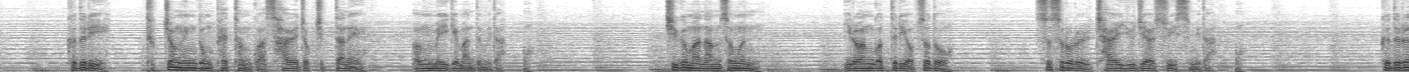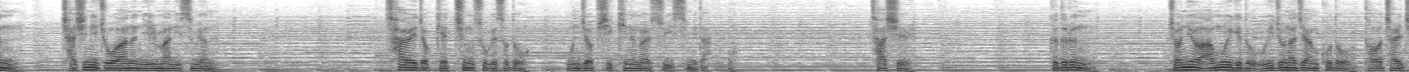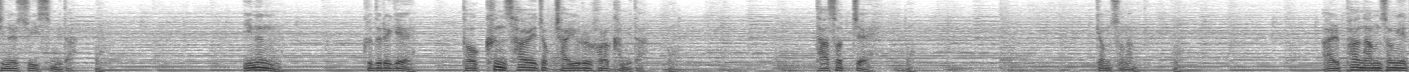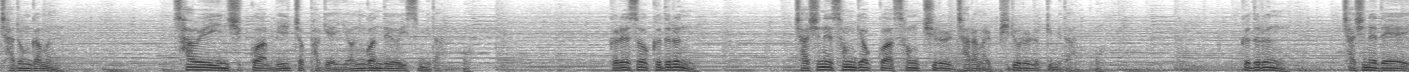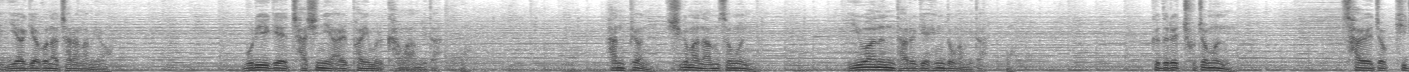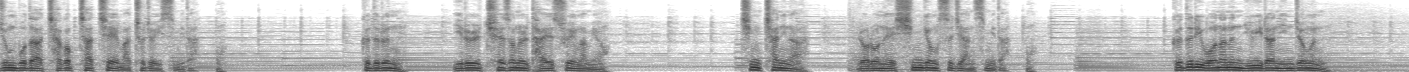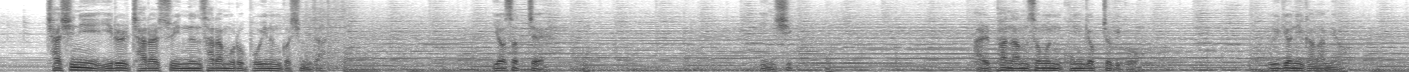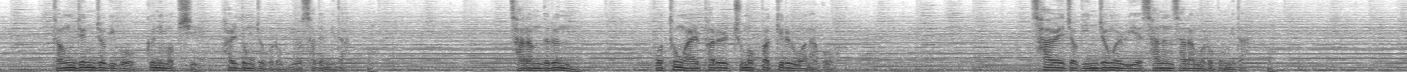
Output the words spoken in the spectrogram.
그들이 특정 행동 패턴과 사회적 집단에 얽매이게 만듭니다. 시그마 남성은 이러한 것들이 없어도 스스로를 잘 유지할 수 있습니다. 그들은 자신이 좋아하는 일만 있으면 사회적 계층 속에서도 문제없이 기능할 수 있습니다. 사실 그들은 전혀 아무에게도 의존하지 않고도 더 잘 지낼 수 있습니다. 이는 그들에게 더 큰 사회적 자유를 허락합니다. 다섯째, 겸손함. 알파 남성의 자존감은 사회 인식과 밀접하게 연관되어 있습니다. 그래서 그들은 자신의 성격과 성취를 자랑할 필요를 느낍니다. 그들은 자신에 대해 이야기하거나 자랑하며 무리에게 자신이 알파임을 강화합니다. 한편 시그마 남성은 이와는 다르게 행동합니다. 그들의 초점은 사회적 기준보다 작업 자체에 맞춰져 있습니다. 그들은 이를 최선을 다해 수행하며 칭찬이나 여론에 신경 쓰지 않습니다. 그들이 원하는 유일한 인정은 자신이 일을 잘할 수 있는 사람으로 보이는 것입니다. 여섯째, 인식. 알파 남성은 공격적이고 의견이 강하며 경쟁적이고 끊임없이 활동적으로 묘사됩니다. 사람들은 보통 알파를 주목받기를 원하고 사회적 인정을 위해 사는 사람으로 봅니다.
